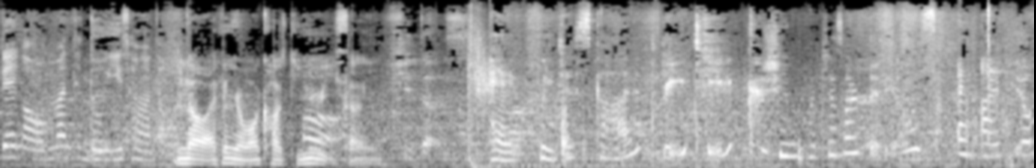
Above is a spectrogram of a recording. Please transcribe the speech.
내가 엄마한테 너 이상하다고. No, I think your mom called you 이상해. Hey, we just got free tea because she watches our videos, and I feel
